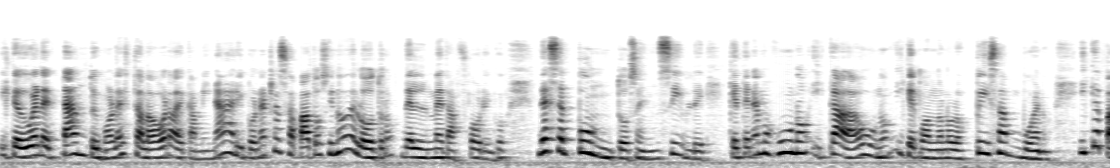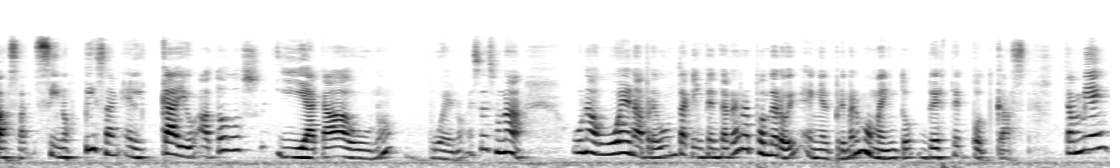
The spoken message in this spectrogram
y que duele tanto y molesta a la hora de caminar y ponerse zapatos, sino del otro, del metafórico, de ese punto sensible que tenemos uno y cada uno y que cuando nos los pisan, bueno, ¿y qué pasa si nos pisan el callo a todos y a cada uno? Bueno, esa es una, una buena pregunta que intentaré responder hoy en el primer momento de este podcast. También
